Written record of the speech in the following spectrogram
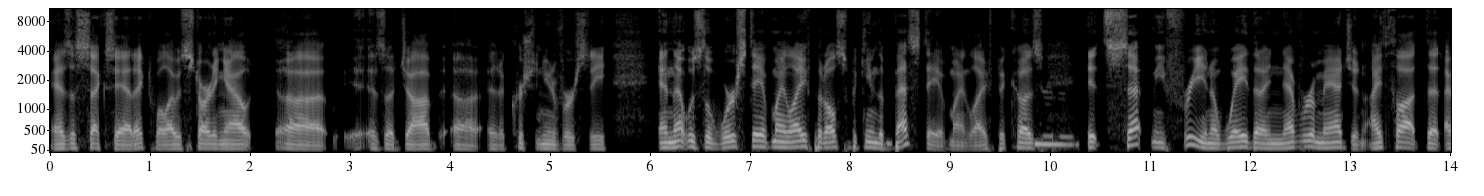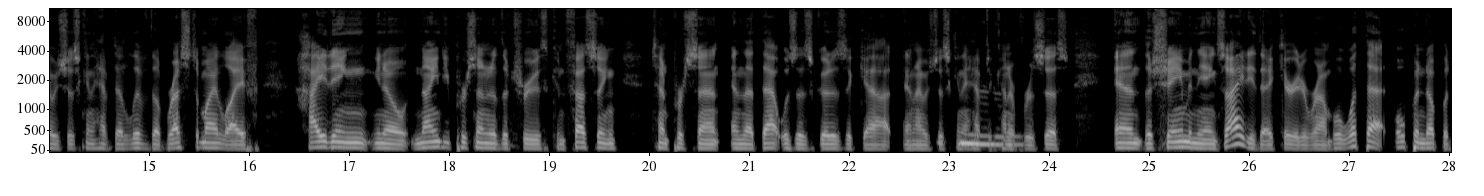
as a sex addict while I was starting out uh, as a job uh, at a Christian university, and that was the worst day of my life, but also became the best day of my life because mm-hmm. it set me free in a way that I never imagined. I thought that I was just going to have to live the rest of my life hiding, you know, ninety percent of the truth, confessing ten percent, and that that was as good as it got, and I was just going to have mm-hmm. to kind of mm-hmm. resist. And the shame and the anxiety that I carried around, but what that opened up a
